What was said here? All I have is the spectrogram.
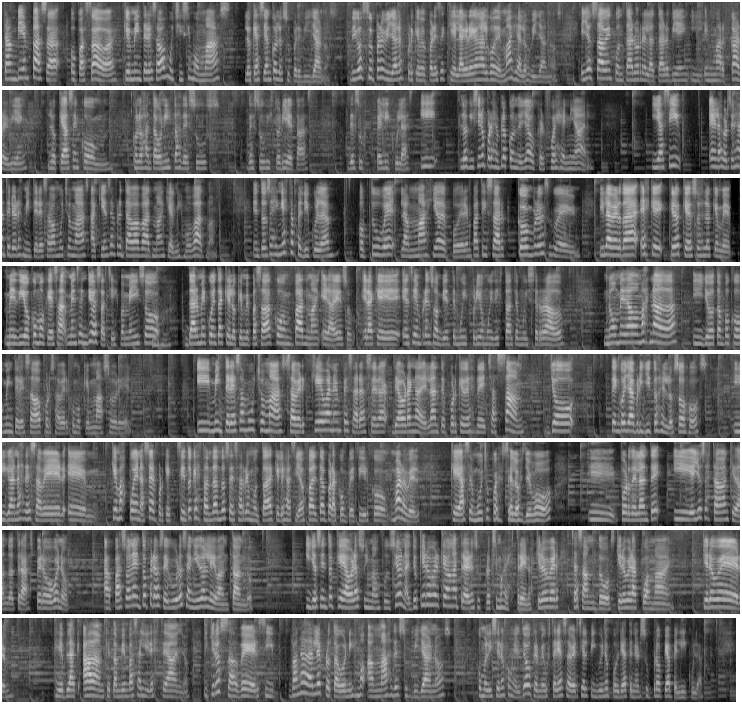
También pasa o pasaba que me interesaba muchísimo más lo que hacían con los supervillanos. Digo supervillanos porque me parece que le agregan algo de magia a los villanos. Ellos saben contar o relatar bien y enmarcar bien lo que hacen con, con los antagonistas de sus, de sus historietas, de sus películas. Y lo que hicieron, por ejemplo, con The Joker fue genial. Y así, en las versiones anteriores me interesaba mucho más a quién se enfrentaba Batman que al mismo Batman. Entonces en esta película obtuve la magia de poder empatizar con Bruce Wayne. Y la verdad es que creo que eso es lo que me, me dio como que esa, me encendió esa chispa, me hizo darme cuenta que lo que me pasaba con Batman era eso, era que él siempre en su ambiente muy frío, muy distante, muy cerrado, no me daba más nada y yo tampoco me interesaba por saber como que más sobre él. Y me interesa mucho más saber qué van a empezar a hacer de ahora en adelante, porque desde Shazam yo tengo ya brillitos en los ojos y ganas de saber em, qué más pueden hacer, porque siento que están dándose esa remontada que les hacía falta para competir con Marvel, que hace mucho pues se los llevó y por delante y ellos estaban quedando atrás, pero bueno, a paso lento pero seguro se han ido levantando. Y yo siento que ahora su imán funciona. Yo quiero ver qué van a traer en sus próximos estrenos. Quiero ver Shazam 2, quiero ver Aquaman, quiero ver Black Adam, que también va a salir este año. Y quiero saber si van a darle protagonismo a más de sus villanos, como lo hicieron con el Joker. Me gustaría saber si el pingüino podría tener su propia película.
